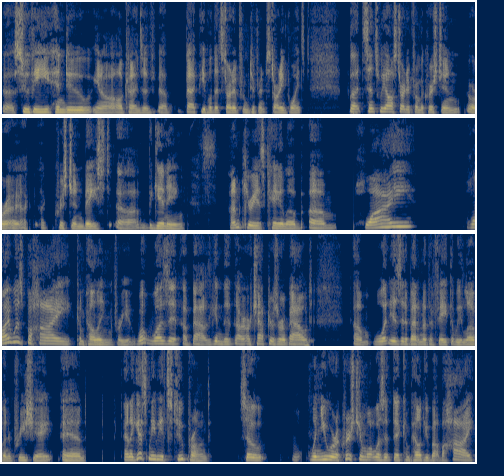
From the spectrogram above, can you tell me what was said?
uh, Sufi, Hindu, you know, all kinds of uh, people that started from different starting points. But since we all started from a Christian or a, a Christian based uh, beginning, I'm curious, Caleb, um, why why was Baha'i compelling for you? What was it about? Again, the, our, our chapters are about um, what is it about another faith that we love and appreciate, and and I guess maybe it's two pronged. So when you were a Christian, what was it that compelled you about Baha'i?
